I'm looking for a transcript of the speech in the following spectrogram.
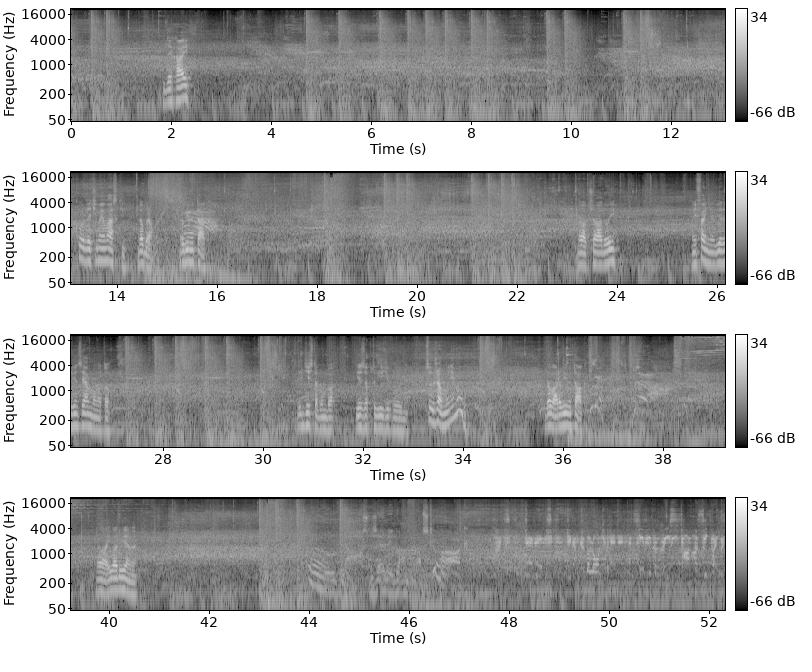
Wdychaj. Kurde, ci mają maski. Dobra, robimy tak. Dobra, przeładuj. No i fajnie, wiele więcej ammo ma to. Gdzie jest ta bomba? Jezu, jak to jedzie wolno. Co, już ammo nie mam? Dobra, robimy tak. Dobra, i ładujemy. He's only gone got stuck. Damn it! Get up to the launch pad and see if you can restart the sequence.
